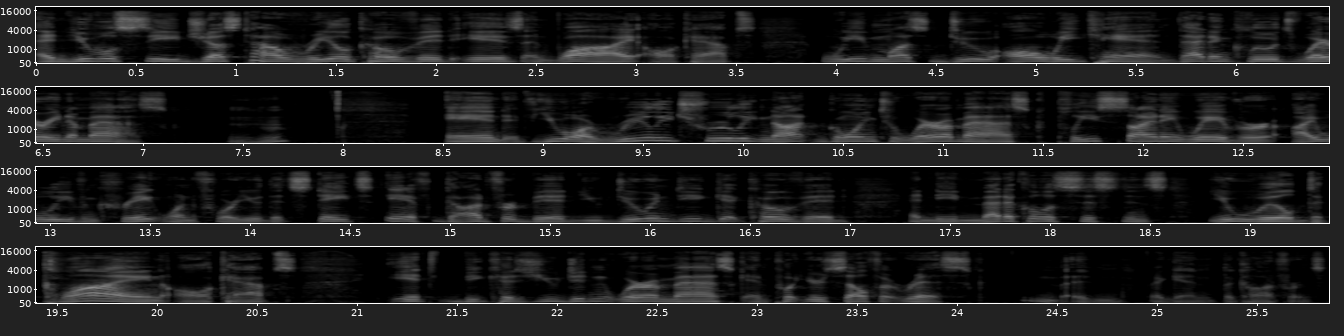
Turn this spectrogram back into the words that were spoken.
And you will see just how real COVID is and why, all caps, we must do all we can. That includes wearing a mask. Mm -hmm. And if you are really truly not going to wear a mask, please sign a waiver. I will even create one for you that states if, God forbid, you do indeed get COVID and need medical assistance, you will decline, all caps, it because you didn't wear a mask and put yourself at risk. And again, the conference.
